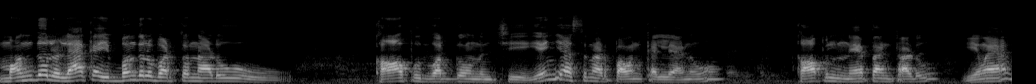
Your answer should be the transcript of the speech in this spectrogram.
మందులు లేక ఇబ్బందులు పడుతున్నాడు. కాపు వర్గం నుంచి ఏం చేస్తున్నాడు పవన్ కళ్యాణ్? కాపులు నేత అంటాడు. ఏమయ్యా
